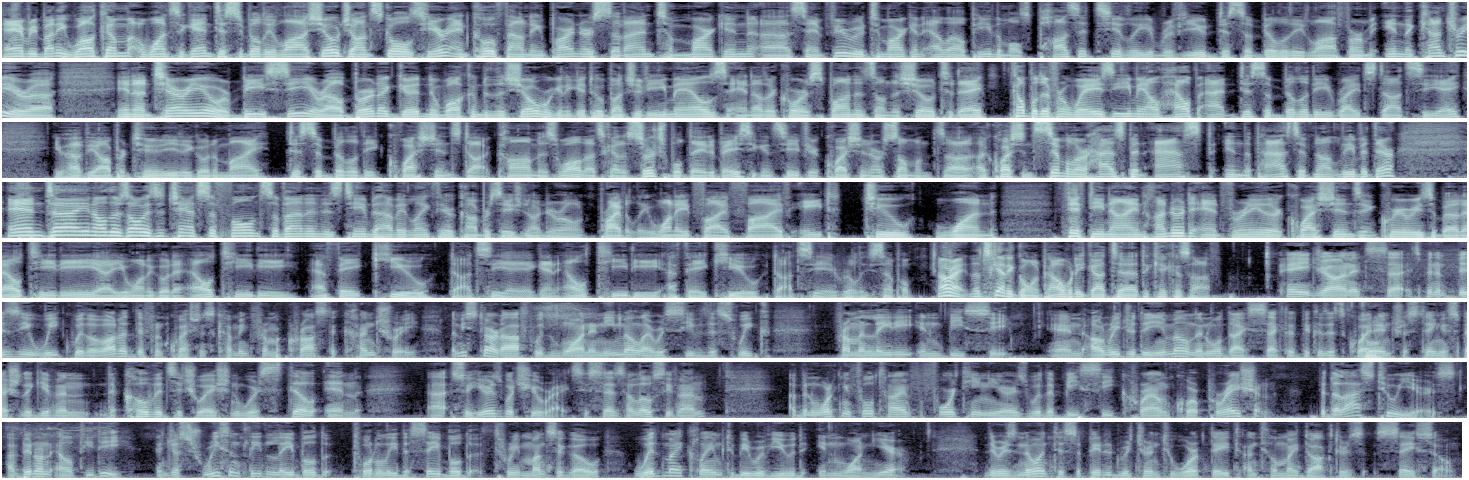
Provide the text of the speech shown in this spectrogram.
Hey, everybody. Welcome once again. Disability Law Show. John Scholes here and co-founding partner Sivan Tamarkin, uh, Samfiru Tamarkin LLP, the most positively reviewed disability law firm in the country or uh, in Ontario or BC or Alberta. Good. And welcome to the show. We're going to get to a bunch of emails and other correspondence on the show today. A couple different ways. Email help at disabilityrights.ca. You have the opportunity to go to mydisabilityquestions.com as well. That's got a searchable database. You can see if your question or someone's uh, a question similar similar has been asked in the past. If not, leave it there. And, uh, you know, there's always a chance to phone Sivan and his team to have a lengthier conversation on your own privately. 1 821 5900. And for any other questions and queries about LTD, uh, you want to go to ltdfaq.ca. Again, ltdfaq.ca. Really simple. All right, let's get it going, pal. What do you got to, to kick us off? Hey, John. It's uh, it's been a busy week with a lot of different questions coming from across the country. Let me start off with one, an email I received this week from a lady in BC. And I'll read you the email and then we'll dissect it because it's quite cool. interesting, especially given the COVID situation we're still in. Uh, so here's what she writes. She says, Hello, Sivan. I've been working full time for 14 years with the BC Crown Corporation. For the last two years, I've been on LTD, and just recently labeled totally disabled three months ago with my claim to be reviewed in one year. There is no anticipated return to work date until my doctors say so.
